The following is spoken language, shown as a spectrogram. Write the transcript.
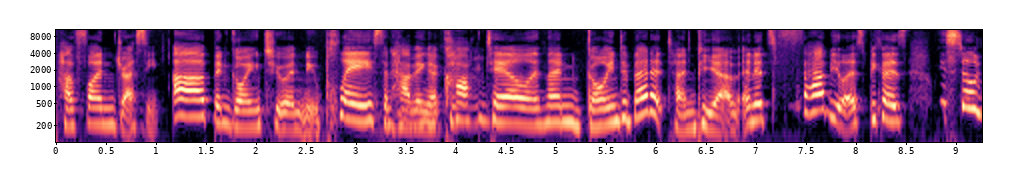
have fun dressing up and going to a new place and having a mm-hmm. cocktail and then going to bed at 10 p.m. And it's fabulous because we still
